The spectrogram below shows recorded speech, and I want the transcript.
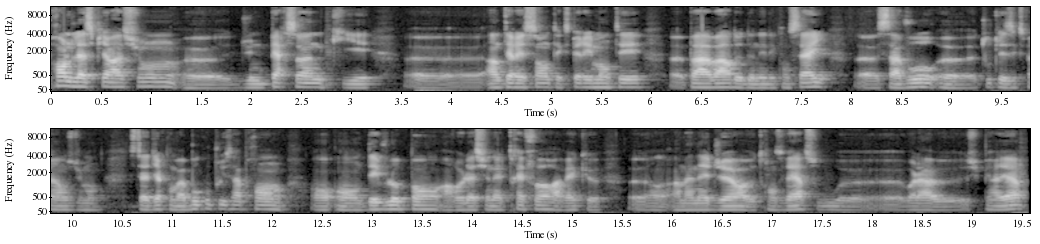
prendre l'aspiration d'une personne qui est intéressante, expérimentée, euh, pas avare de donner des conseils, euh, ça vaut toutes les expériences du monde. C'est-à-dire qu'on va beaucoup plus apprendre en, en, développant un relationnel très fort avec un, manager transverse ou voilà supérieur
